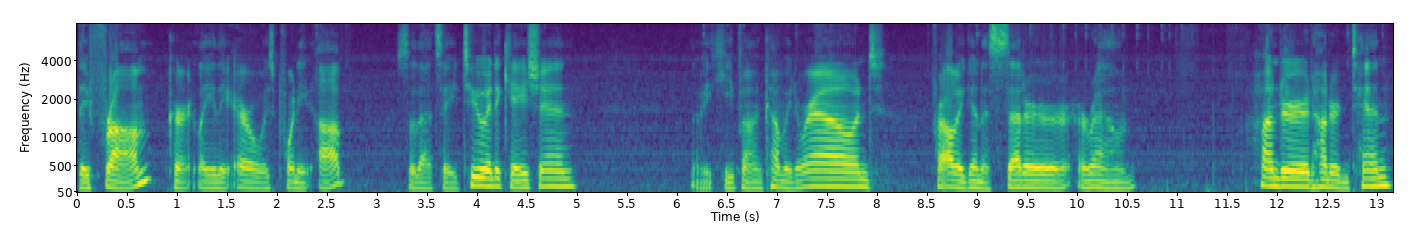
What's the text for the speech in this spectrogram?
the from. Currently the arrow is pointing up, so that's a to indication. Let me keep on coming around probably going to center around 100, 110.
